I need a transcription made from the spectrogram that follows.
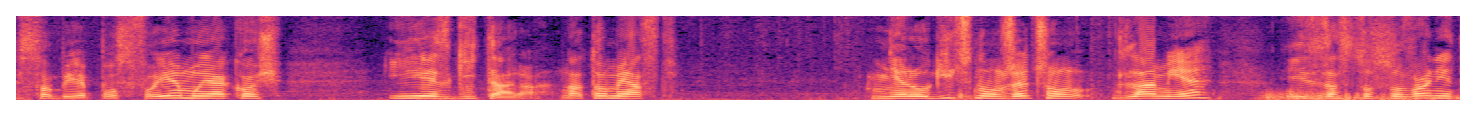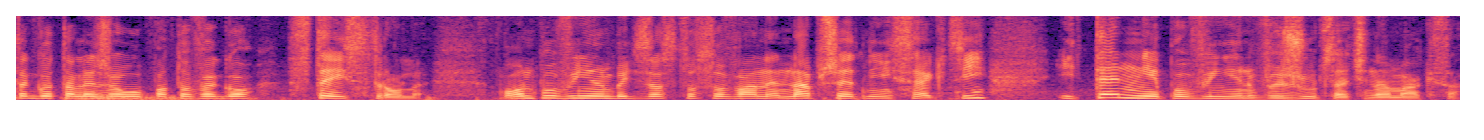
sobie po swojemu jakoś i jest gitara. Natomiast nielogiczną rzeczą dla mnie jest zastosowanie tego talerza łopatowego z tej strony, bo on powinien być zastosowany na przedniej sekcji i ten nie powinien wyrzucać na maksa,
